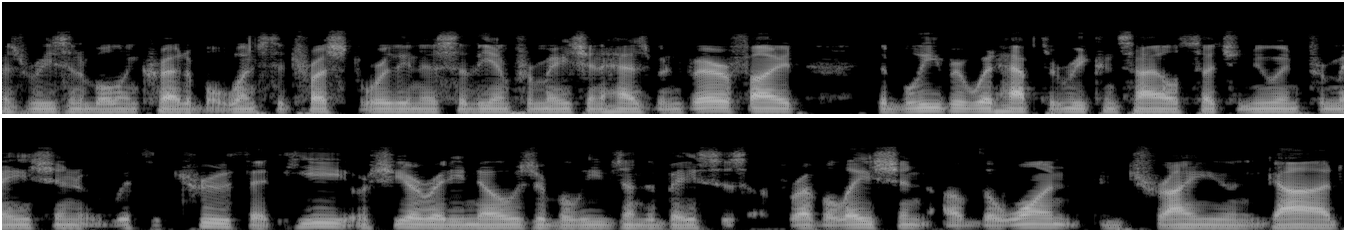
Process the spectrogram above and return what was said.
as reasonable and credible. Once the trustworthiness of the information has been verified, the believer would have to reconcile such new information with the truth that he or she already knows or believes on the basis of revelation of the one and triune God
